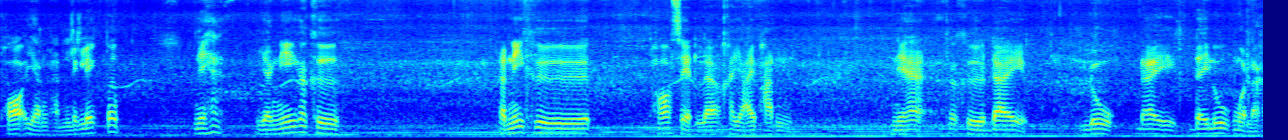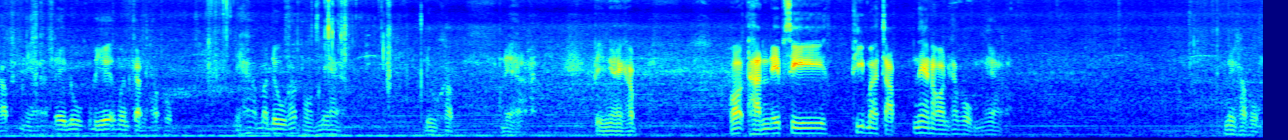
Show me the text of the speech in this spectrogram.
เพาะอย่างอันเล็กๆปุ๊บนี่ฮะอย่างนี้ก็คือ อันนี้คือเพาะเสร็จแล้วขยายพันธุ์เนี่ยฮะก็คือได้ลูกได้ได้ลูกหมดแล้วครับเนี่ยได้ลูกเยอะเหมือนกันครับผม นี่ยฮะมาดูครับผมเนี่ยดูครับเนี่ยฮะเป็นไงครับ เพราะทัน FC ที่มาจับแน่นอนครับผมเนี่ยนี่ครับผม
